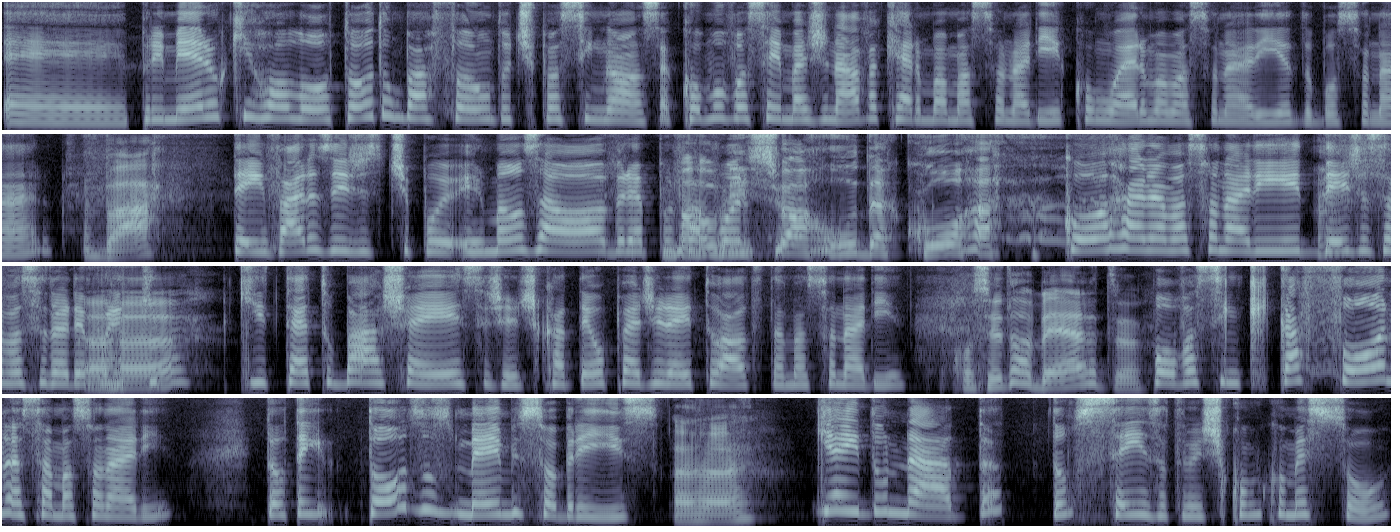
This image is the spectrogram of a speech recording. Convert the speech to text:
é, primeiro que rolou todo um bafão do tipo assim, nossa, como você imaginava que era uma maçonaria, como era uma maçonaria do Bolsonaro. Bah, Tem vários vídeos, tipo, irmãos à obra, por favor, Maurício Arruda, corra. corra na maçonaria e deixe essa maçonaria bonita. Aham. Que, que teto baixo é esse, gente? Cadê o pé direito alto da maçonaria? Conceito aberto. Povo assim, que cafona essa maçonaria. Então tem todos os memes sobre isso. Aham. E aí, do nada, não sei exatamente como começou,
